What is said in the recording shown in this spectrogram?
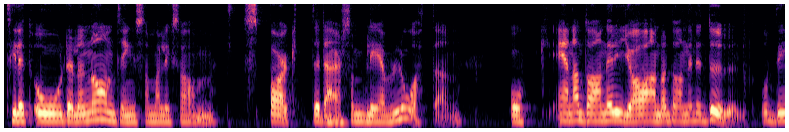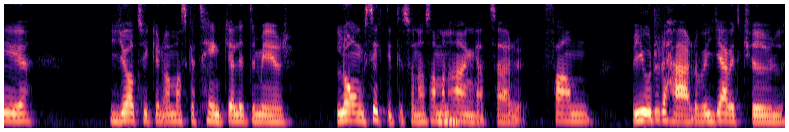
till ett ord eller någonting som har liksom sparkat det där som blev låten. Och ena dagen är det jag, andra dagen är det du. Och det, jag tycker nog att man ska tänka lite mer långsiktigt i sådana sammanhang. Mm. Att så här, fan, vi gjorde det här, det var jävligt kul.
